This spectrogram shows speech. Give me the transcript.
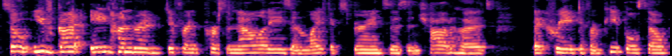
So you've got 800 different personalities and life experiences and childhoods that create different people. So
